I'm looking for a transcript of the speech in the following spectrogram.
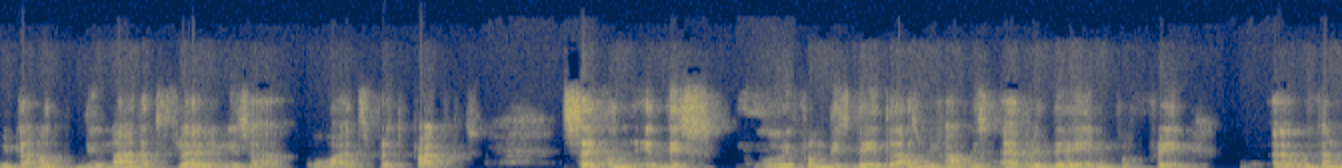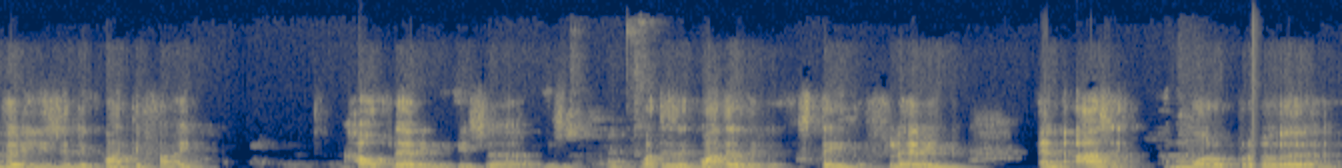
we cannot deny that flaring is a widespread practice. Second, this, from this data, as we have this every day and for free, uh, we can very easily quantify how flaring is, uh, is, what is the quantitative state of flaring. And as more pro, uh,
